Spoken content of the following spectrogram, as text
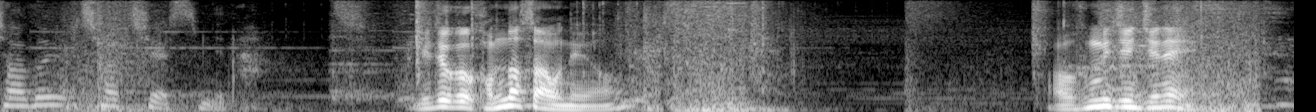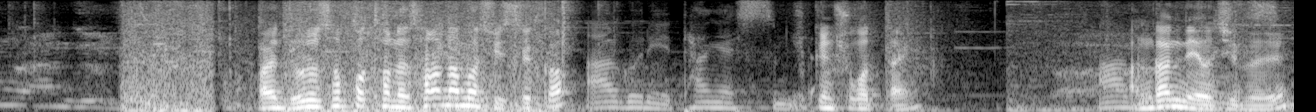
적을 처치했습니다. 미드가 겁나 싸우네요. 어, 흥미진진해. 과연 누른 서포터는 살아남을 수 있을까? 아군이 당했습니다. 죽긴 죽었다. 아군이 갔네요, 집을.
